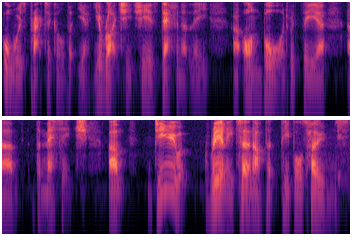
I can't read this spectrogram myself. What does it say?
always practical, but yeah, you're right. She she is definitely on board with the uh, um, the message. Um, do you really turn up at people's homes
